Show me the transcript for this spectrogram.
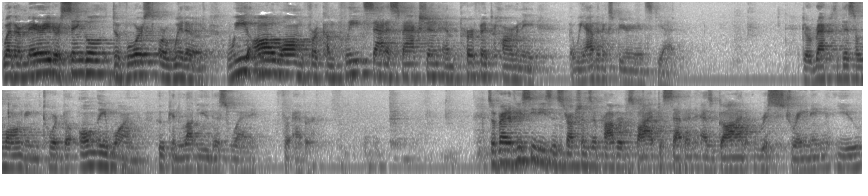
Whether married or single, divorced or widowed, we all long for complete satisfaction and perfect harmony that we haven't experienced yet. Direct this longing toward the only one who can love you this way forever. So, friend, if you see these instructions in Proverbs 5 to 7 as God restraining you,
